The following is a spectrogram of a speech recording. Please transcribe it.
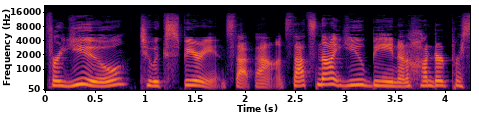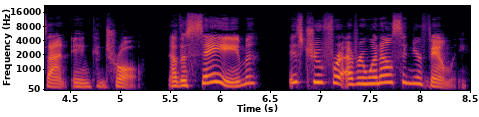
for you to experience that balance. That's not you being 100% in control. Now, the same is true for everyone else in your family.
